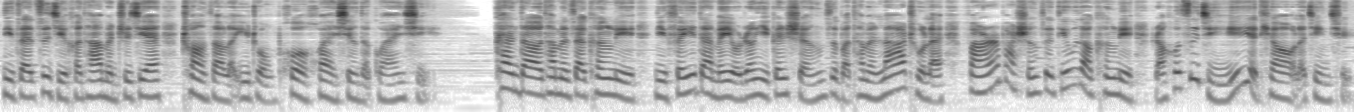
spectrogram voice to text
你在自己和他们之间创造了一种破坏性的关系。看到他们在坑里，你非但没有扔一根绳子把他们拉出来，反而把绳子丢到坑里，然后自己也跳了进去。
